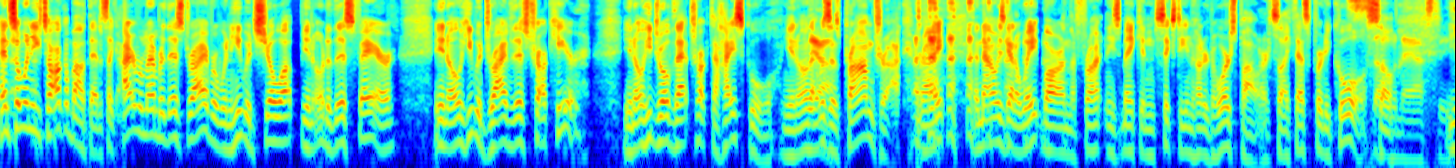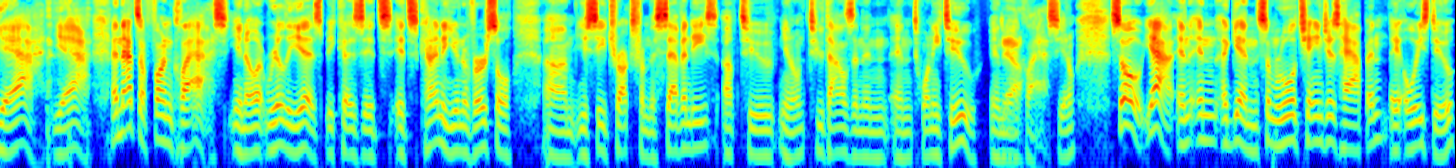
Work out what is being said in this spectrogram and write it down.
and so when you talk about that, it's like I remember this driver when he would show up, you know, to this fair, you know, he would drive this truck here. You know, he drove that truck to high school. You know, that was his prom truck, right? and now he's got a weight bar on the front and he's making 1600 horsepower. It's like that's pretty cool. so nasty Yeah, yeah, and that's a fun class. You know, it really is because it's it's kind of universal. Um, you see trucks from the '70s up to you know 2022 in Yeah. that class. You know, so yeah, and and again, some rule changes happen. They always do,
